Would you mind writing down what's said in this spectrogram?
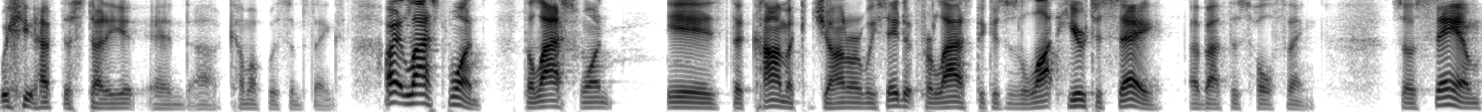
we have to study it and uh, come up with some things. All right, last one. The last one is the comic genre. We saved it for last because there's a lot here to say about this whole thing. So Sam,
